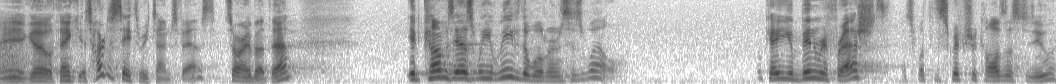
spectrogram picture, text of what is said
There you go. Thank you. It's hard to say three times fast. Sorry about that. It comes as we leave the wilderness as well. Okay, you've been refreshed. That's what the scripture calls us to do.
